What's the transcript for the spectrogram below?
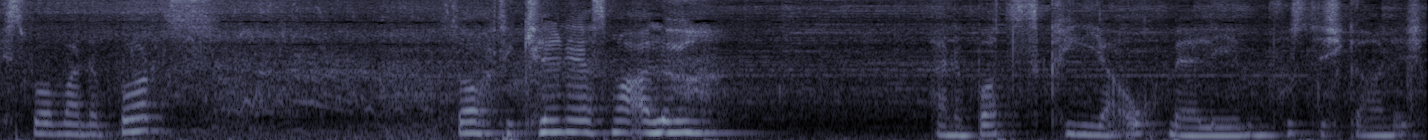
Ich spawn meine Bots. So, die killen erstmal alle. Meine Bots kriegen ja auch mehr Leben. Wusste ich gar nicht.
